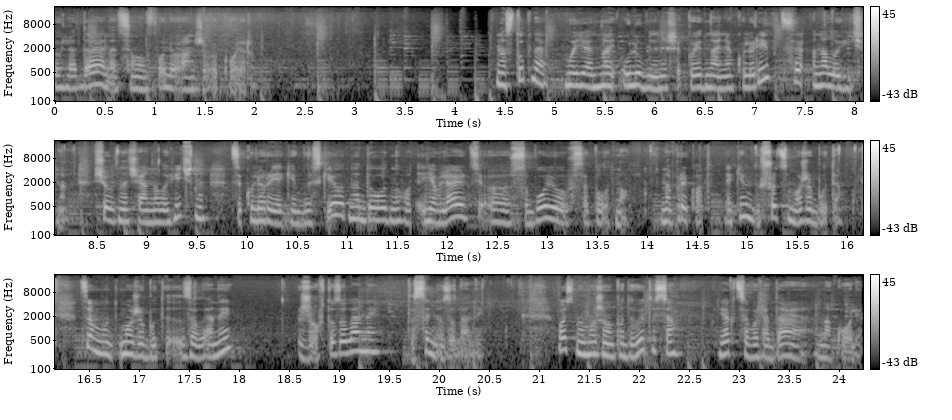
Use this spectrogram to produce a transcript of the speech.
виглядає на цьому полі оранжевий колір. Наступне моє найулюбленіше поєднання кольорів це аналогічне. Що означає аналогічне? Це кольори, які близькі одне до одного, являють е, собою все полотно. Наприклад, яким що це може бути? Це може бути зелений, жовто-зелений та синьо-зелений. Ось ми можемо подивитися, як це виглядає на колі.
